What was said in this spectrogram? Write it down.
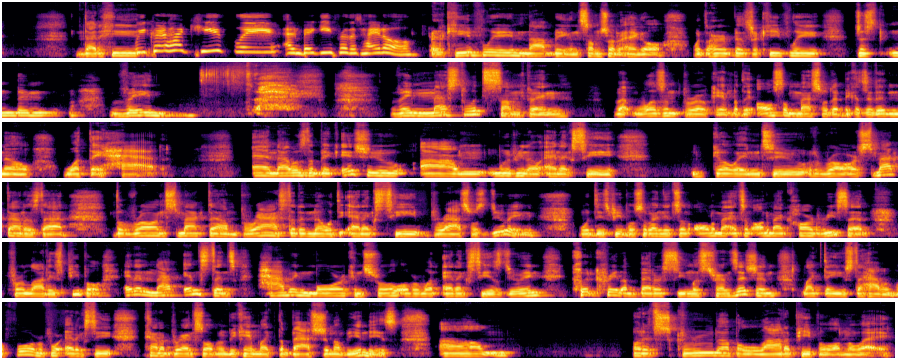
that he we could have had Keith Lee and Biggie for the title. And Keith Lee not being in some sort of angle with the Hurt Business or Keith Lee just they they messed with something that wasn't broken, but they also messed with it because they didn't know what they had. And that was the big issue um, with you know NXT going to Raw or SmackDown is that the Raw and SmackDown brass didn't know what the NXT brass was doing with these people. So then it's an automatic it's an automatic hard reset for a lot of these people. And in that instance, having more control over what NXT is doing could create a better seamless transition like they used to have it before, before NXT kind of branched off and became like the bastion of the indies. Um, but it screwed up a lot of people on the way.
